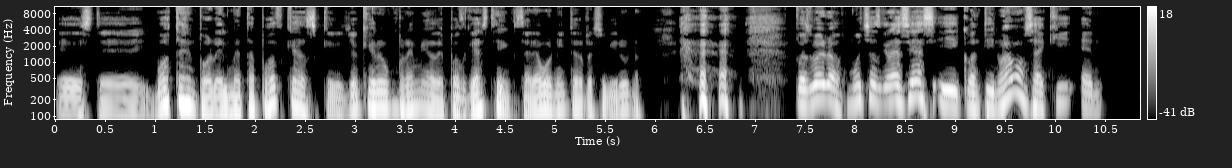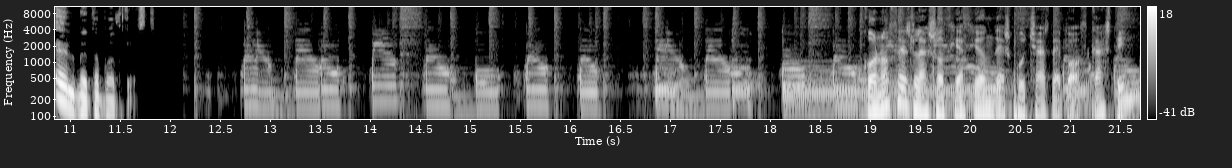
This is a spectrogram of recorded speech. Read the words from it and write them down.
Este, voten por el Metapodcast, que yo quiero un premio de podcasting. Sería bonito recibir uno. pues bueno, muchas gracias y continuamos aquí en el Metapodcast. ¿Conoces la Asociación de Escuchas de Podcasting?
